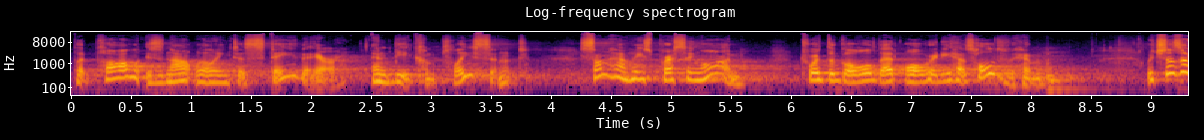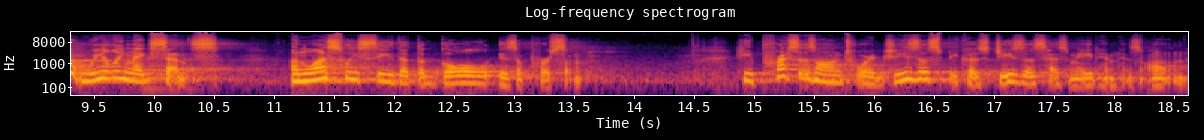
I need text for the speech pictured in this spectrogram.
But Paul is not willing to stay there and be complacent. Somehow he's pressing on toward the goal that already has hold of him, which doesn't really make sense unless we see that the goal is a person. He presses on toward Jesus because Jesus has made him his own.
